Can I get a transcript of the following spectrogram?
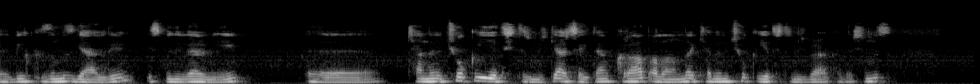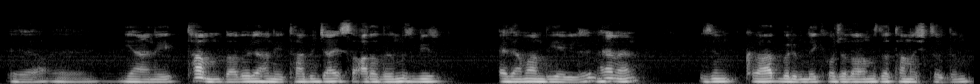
e, bir kızımız geldi. ismini vermeyeyim. Kendini çok iyi yetiştirmiş. Gerçekten kıraat alanında kendini çok iyi yetiştirmiş bir arkadaşımız. E, yani tam da böyle hani tabiri caizse aradığımız bir eleman diyebilirim. Hemen bizim kıraat bölümündeki hocalarımızla tanıştırdım.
